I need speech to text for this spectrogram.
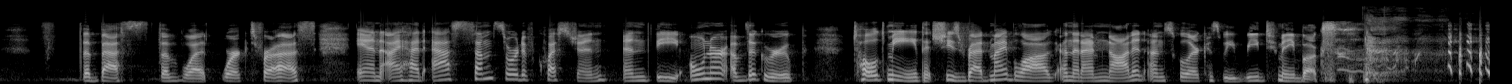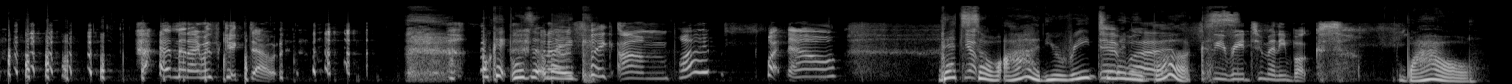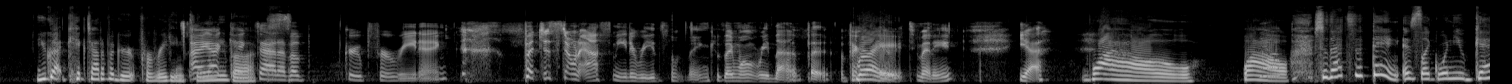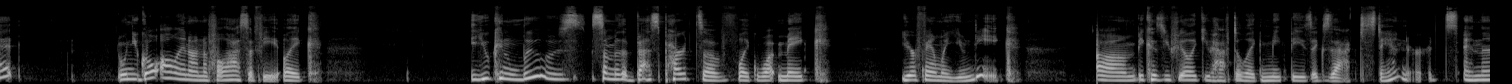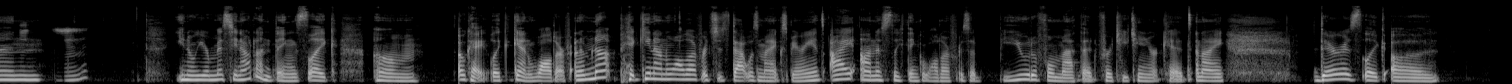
the best of what worked for us. And I had asked some sort of question, and the owner of the group told me that she's read my blog and that I'm not an unschooler because we read too many books. and then I was kicked out. Okay, was it like? I was like, um, what? What now? That's yep. so odd. You read too it many was. books. We read too many books. Wow. You got kicked out of a group for reading too I many books. I got kicked out of a group for reading. but just don't ask me to read something because I won't read that. But apparently, right. too many. Yeah. Wow. Wow. Yeah. So that's the thing is like when you get, when you go all in on a philosophy, like you can lose some of the best parts of like what make your family unique um, because you feel like you have to like meet these exact standards. And then mm-hmm. you know you're missing out on things like um, okay like again waldorf. And i'm not picking on waldorf it's just that was my experience. I honestly think waldorf is a beautiful method for teaching your kids. And i there is like a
